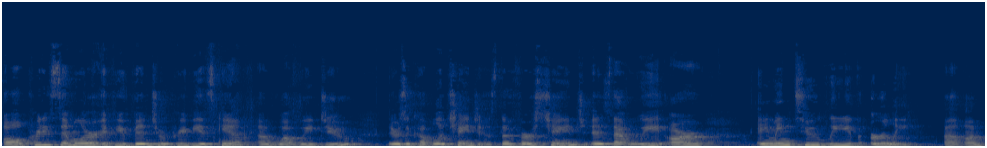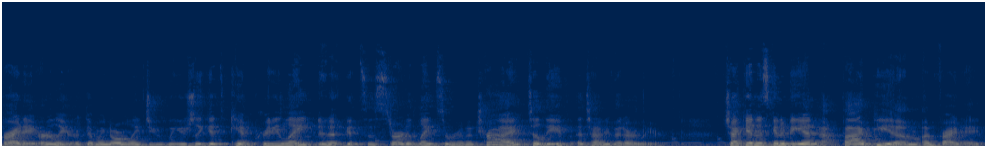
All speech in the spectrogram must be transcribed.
all pretty similar if you've been to a previous camp of what we do. There's a couple of changes. The first change is that we are aiming to leave early uh, on Friday, earlier than we normally do. We usually get to camp pretty late and it gets us started late, so we're gonna try to leave a tiny bit earlier. Check-in is gonna be in at 5 p.m. on Friday,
